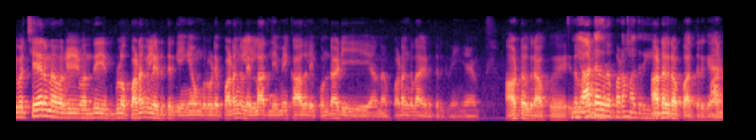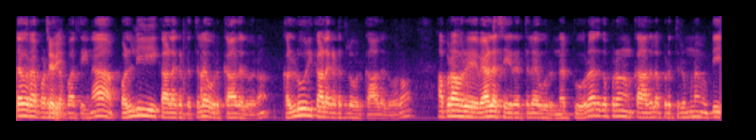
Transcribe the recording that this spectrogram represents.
இப்போ சேரன் அவர்கள் வந்து இவ்வளோ படங்கள் எடுத்திருக்கீங்க. உங்களுடைய படங்கள் எல்லாத்துலேயுமே காதலை கொண்டாடியான படங்களாக எடுத்திருக்கிறீங்க. ஆட்டோகிராஃபு இதெல்லாம் ஆட்டோகிராஃப் படம் பார்த்துருக்கீங்க ஆட்டோகிராஃப் பார்த்துருக்கேன். ஆட்டோகிராஃப் படத்துல. பார்த்தீங்கன்னா பள்ளி காலகட்டத்துல ஒரு காதல் வரும். கல்லூரி காலகட்டத்துல ஒரு காதல் வரும். அப்புறம் அவர் வேலை செய்யறதுல ஒரு நட்பு வரும். அதுக்கப்புறம் காதல் அப்புறம் திருமணம் இப்படி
